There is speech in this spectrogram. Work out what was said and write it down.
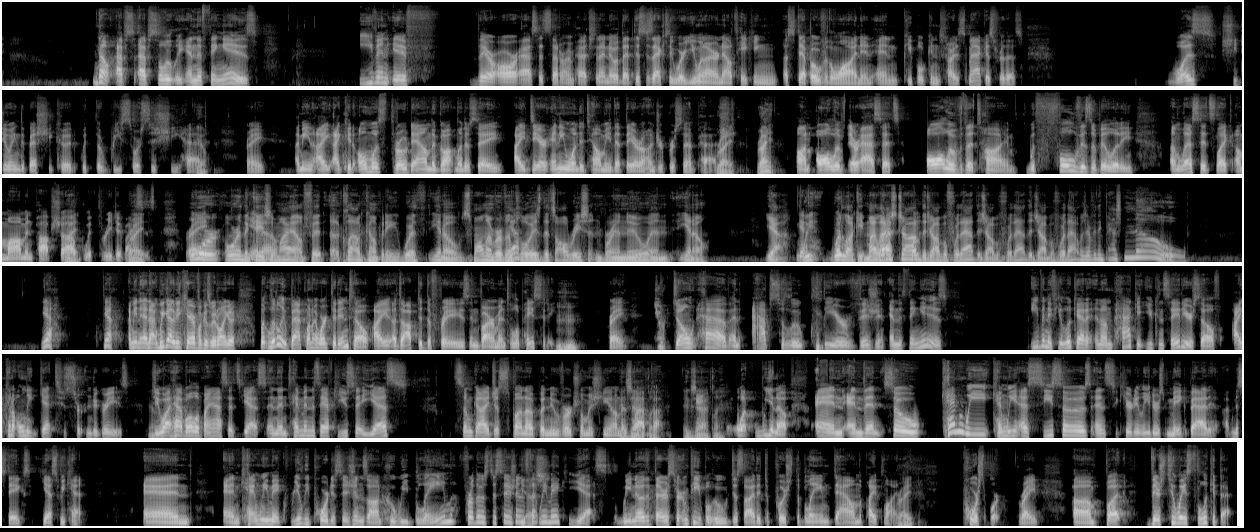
No, abs- absolutely. And the thing is, even if there are assets that are unpatched, and I know that this is actually where you and I are now taking a step over the line, and, and people can try to smack us for this. Was she doing the best she could with the resources she had? Yep. right? I mean, I, I could almost throw down the gauntlet of say, I dare anyone to tell me that they are 100% patched. Right, right. On all of their assets, all of the time, with full visibility, unless it's like a mom and pop shop Right. with three devices. Right. Right. Or, or in the You case know? of my outfit, a cloud company with you know small number of Yeah. employees that's all recent and brand new, and you know, yeah, Yeah. we we're lucky. My what last job, what- the job before that, the job before that, the job before that was everything passed. No, Yeah. Yeah. I mean, and I, we got to be careful because we don't want to get, but literally back when I worked at Intel, I adopted the phrase environmental opacity, Mhm. right? You don't have an absolute clear vision. And the thing is, even if you look at it and unpack it, you can say to yourself, I can only get to certain degrees. Yeah. Do I have all of my assets? Yes. And then 10 minutes after you say yes, some guy just spun up a new virtual machine on his laptop exactly. what you know and and then so can we can we as CISOs and security leaders make bad uh, mistakes yes we can and and can we make really poor decisions on who we blame for those decisions that we make yes we know that there are certain people who decided to push the blame down the pipeline Right, poor sport, right? Um, but there's two ways to look at that.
